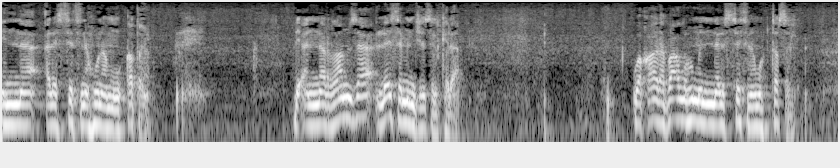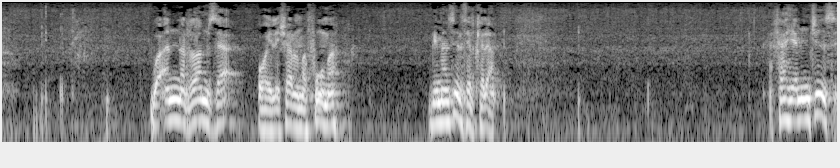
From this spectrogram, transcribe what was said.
إن الاستثناء هنا منقطع. لأن الرمز ليس من جنس الكلام. وقال بعضهم إن الاستثناء متصل. وأن الرمز وهي الإشارة المفهومة بمنزلة الكلام. فهي من جنسه.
